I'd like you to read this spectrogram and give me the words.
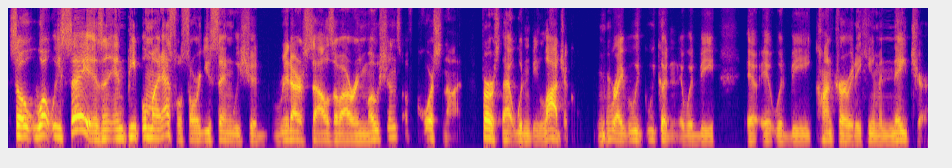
So what we say is, and, and people might ask, well, so are you saying we should rid ourselves of our emotions? Of course not. First, that wouldn't be logical, right? We, we couldn't. It would be it, it would be contrary to human nature.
